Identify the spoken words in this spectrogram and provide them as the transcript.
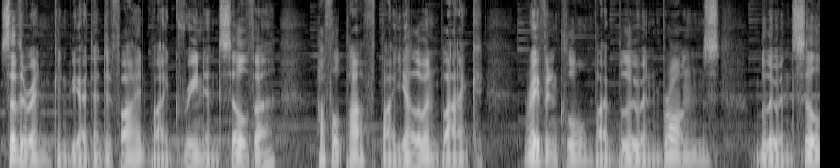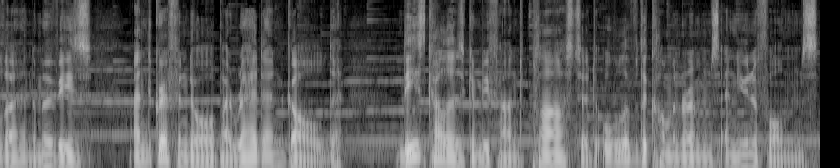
Slytherin can be identified by green and silver, Hufflepuff by yellow and black, Ravenclaw by blue and bronze, blue and silver in the movies, and Gryffindor by red and gold. These colours can be found plastered all over the common rooms and uniforms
